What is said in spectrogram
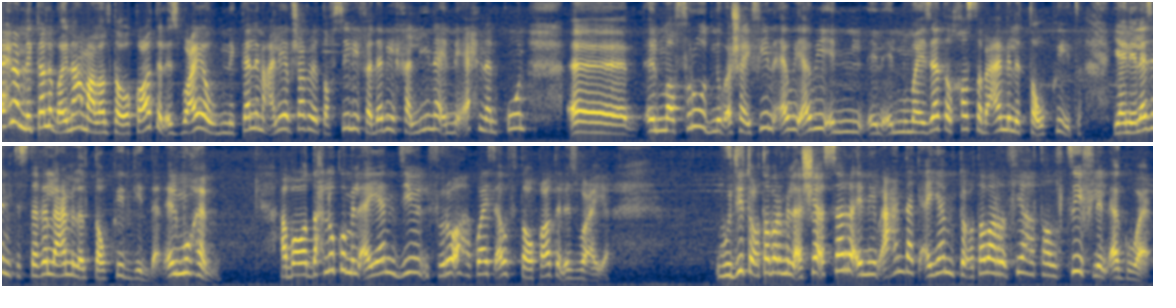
إحنا بنتكلم أي نعم على التوقعات الأسبوعية وبنتكلم عليها بشكل تفصيلي فده بيخلينا إن إحنا نكون آه المفروض نبقى شايفين قوي قوي إن المميزات الخاصة بعامل التوقيت. يعني لازم تستغل عامل التوقيت جدا. المهم هبقى أوضح لكم الأيام دي فروقها كويس قوي في التوقعات الأسبوعية. ودي تعتبر من الأشياء السارة إن يبقى عندك أيام تعتبر فيها تلطيف للأجواء.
